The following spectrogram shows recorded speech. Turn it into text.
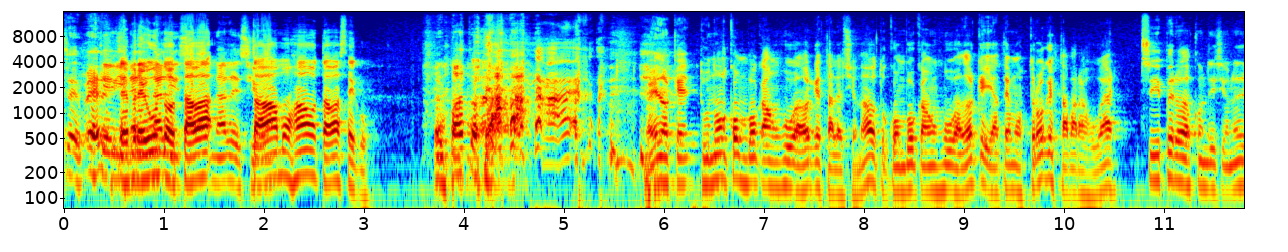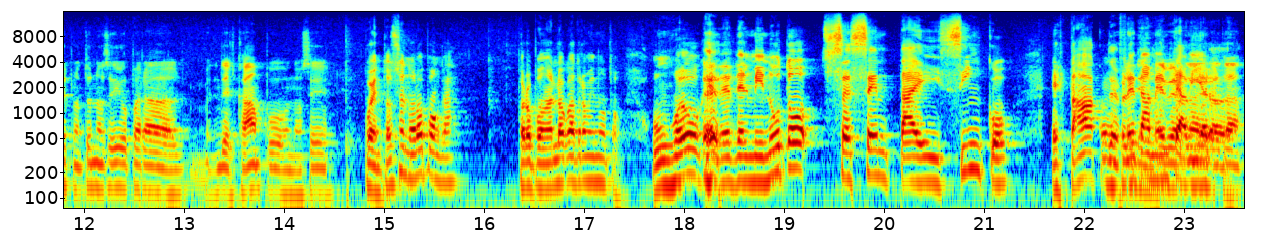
Te pregunto, ¿estaba. ¿estaba mojado o estaba seco? El pato. Bueno, es que tú no convocas a un jugador que está lesionado, tú convocas a un jugador que ya te mostró que está para jugar. Sí, pero las condiciones de pronto no se dio para el- del campo, no sé. Pues entonces no lo pongas. Pero ponerlo a cuatro minutos. Un juego que Eh. desde el minuto 65 estaba completamente verdad, abierto.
